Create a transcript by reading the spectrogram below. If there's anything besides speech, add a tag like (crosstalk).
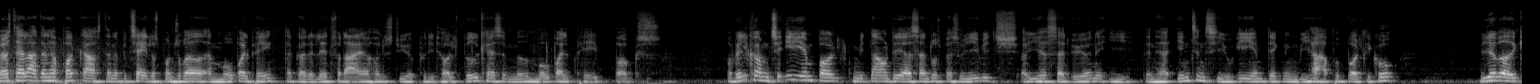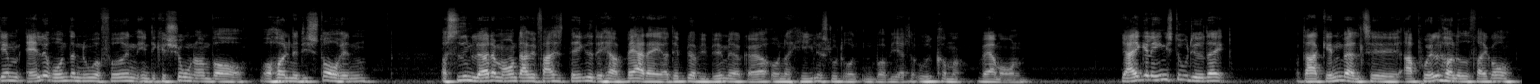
Første halvleg af den her podcast, den er betalt og sponsoreret af MobilePay, der gør det let for dig at holde styr på dit holds bødekasse med MobilePay Box. Og velkommen til EM-bold. Mit navn det er Sandro Spasojevic, og I har sat ørerne i den her intensive EM-dækning, vi har på bold.dk. Vi har været igennem alle runder nu og fået en indikation om, hvor, hvor holdene de står henne. Og siden lørdag morgen, der har vi faktisk dækket det her hver dag, og det bliver vi ved med at gøre under hele slutrunden, hvor vi altså udkommer hver morgen. Jeg er ikke alene i studiet i dag, og der er genvalg til Apoel-holdet fra i går.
